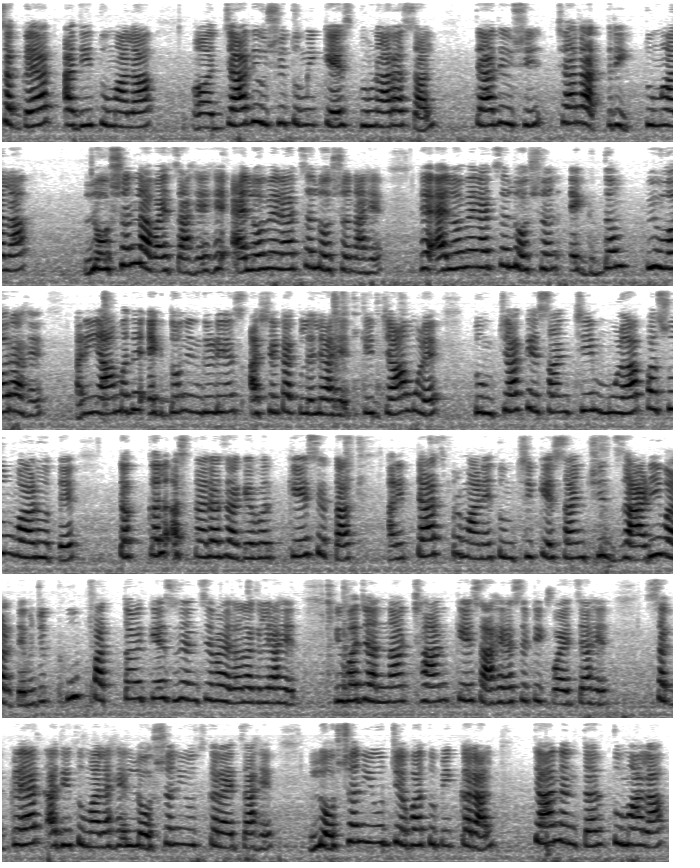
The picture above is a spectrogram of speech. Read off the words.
सगळ्यात आधी तुम्हाला ज्या दिवशी तुम्ही केस धुणार असाल त्या दिवशीच्या रात्री तुम्हाला लोशन लावायचं आहे. हे ॲलोवेराचं लोशन आहे. हे ॲलोवेराचं लोशन एकदम प्युअर आहे आणि यामध्ये एक दोन इन्ग्रेडियंट्स असे टाकलेले आहेत की ज्यामुळे तुमच्या केसांची मुळापासून वाढ होते टक्कल असणाऱ्या जागेवर केस येतात आणि त्याचप्रमाणे तुमची केसांची जाडी वाढते. म्हणजे खूप पातळ केस ज्यांचे व्हायला लागले आहेत किंवा ज्यांना छान केस आहे असे टिकवायचे आहेत सगळ्यात आधी तुम्हाला हे लोशन यूज करायचं आहे. लोशन यूज जेव्हा तुम्ही कराल त्यानंतर तुम्हाला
